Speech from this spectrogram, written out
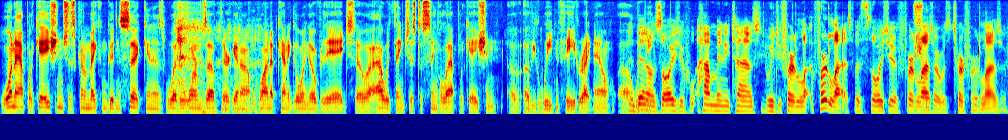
one application is just going to make them good and sick, and as weather warms up, they're going to wind up kind of going over the edge. So I would think just a single application of, of your weed and feed right now. Uh, and then be, on zoysia, how many times would you fertilize, fertilize with zoysia fertilizer sure. or with turf fertilizer?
